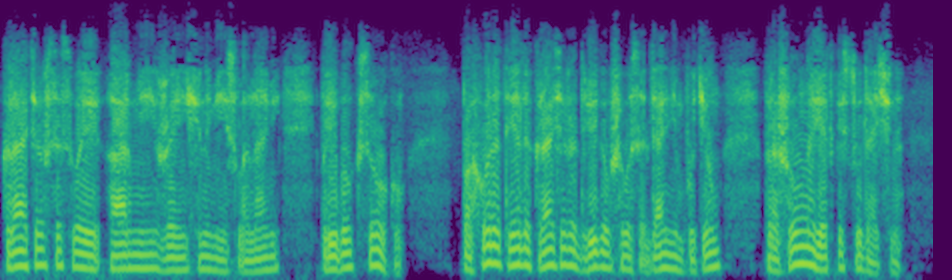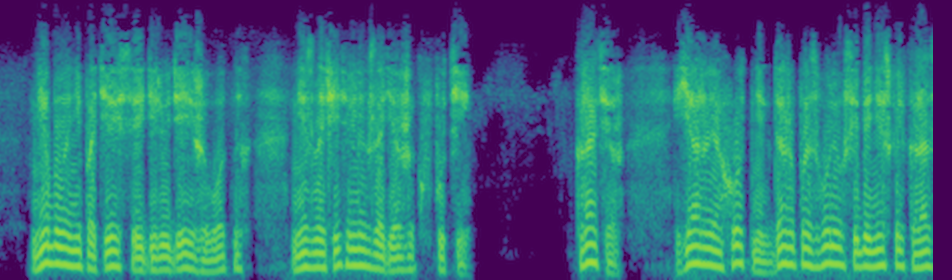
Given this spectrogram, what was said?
Кратер со своей армией, женщинами и слонами прибыл к сроку. Поход отряда кратера, двигавшегося дальним путем, прошел на редкость удачно. Не было ни потерь среди людей и животных, ни значительных задержек в пути. Кратер, ярый охотник, даже позволил себе несколько раз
